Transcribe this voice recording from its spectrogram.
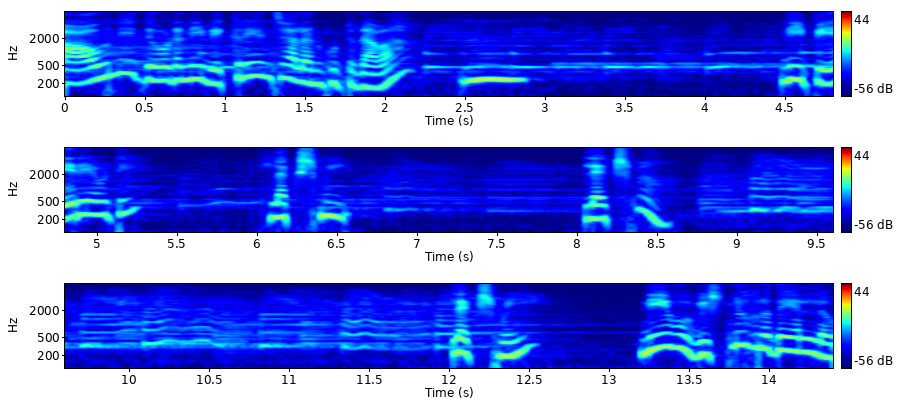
ఆవుని దూడని విక్రయించాలనుకుంటున్నావా? మ్మ్, నీ పేరేమిటి? లక్ష్మి. లక్ష్మ? లక్ష్మి నీవు విష్ణు హృదయంలో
